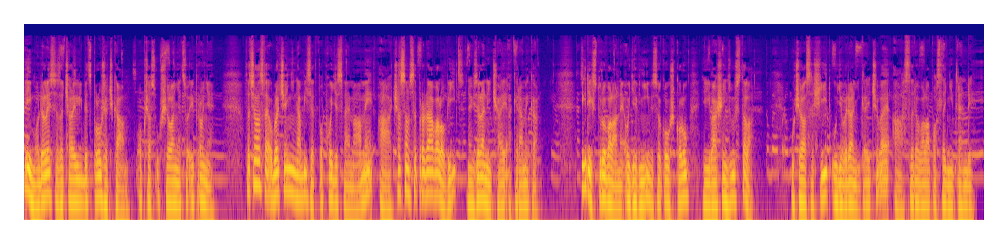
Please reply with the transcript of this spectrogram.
Její modely se začaly líbit spolužečkám, občas ušila něco i pro ně. Začala své oblečení nabízet v obchodě své mámy a časem se prodávalo víc než zelený čaj a keramika. I když studovala neoděvní vysokou školu, její vášeň zůstala – Učila se šít u divadelní Krejčové a sledovala poslední trendy.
